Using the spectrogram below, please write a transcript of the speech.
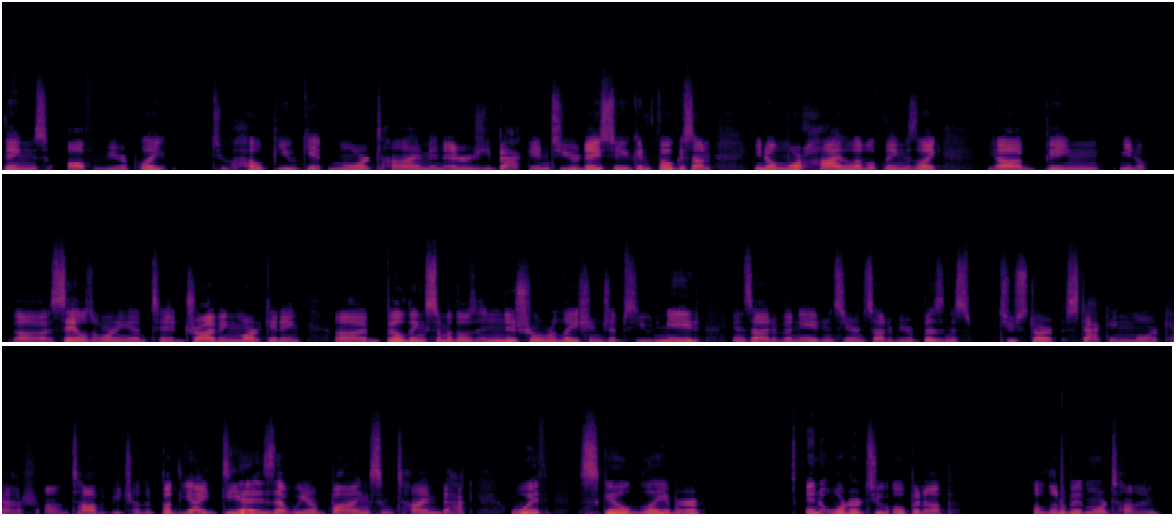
things off of your plate to help you get more time and energy back into your day so you can focus on you know more high level things like uh, being you know uh, sales oriented, driving marketing, uh, building some of those initial relationships you need inside of an agency or inside of your business to start stacking more cash on top of each other. But the idea is that we are buying some time back with skilled labor in order to open up a little bit more time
